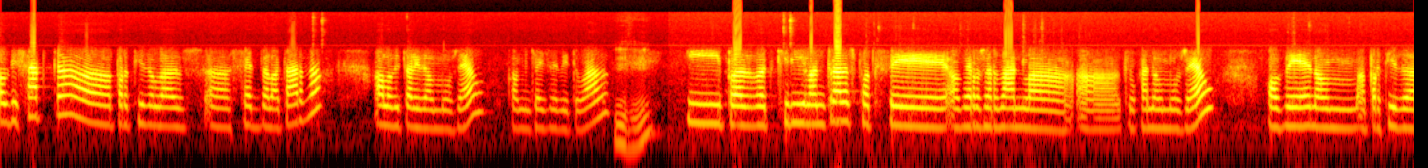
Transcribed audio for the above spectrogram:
el dissabte a partir de les uh, 7 de la tarda a l'Auditori del Museu, com ja és habitual, Uh -huh. i per adquirir l'entrada es pot fer o bé reservant-la uh, trucant al museu o bé el, a partir de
